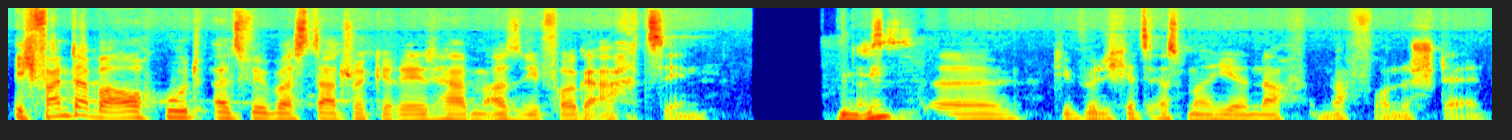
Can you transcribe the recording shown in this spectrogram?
ich fand aber auch gut, als wir über Star Trek geredet haben, also die Folge 18. Mhm. Das, äh, die würde ich jetzt erstmal hier nach, nach vorne stellen.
